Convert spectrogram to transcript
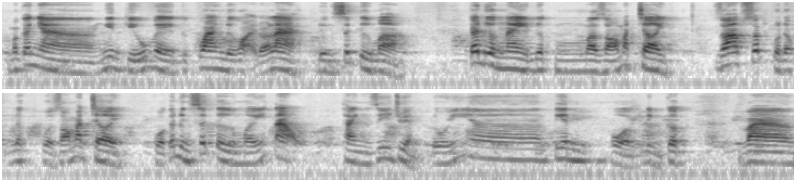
và các nhà nghiên cứu về cực quang được gọi đó là đường sức từ mở. Các đường này được vào gió mặt trời do áp suất của động lực của gió mặt trời của các đường sức từ mới tạo thành di chuyển đối uh, tiên của đỉnh cực và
